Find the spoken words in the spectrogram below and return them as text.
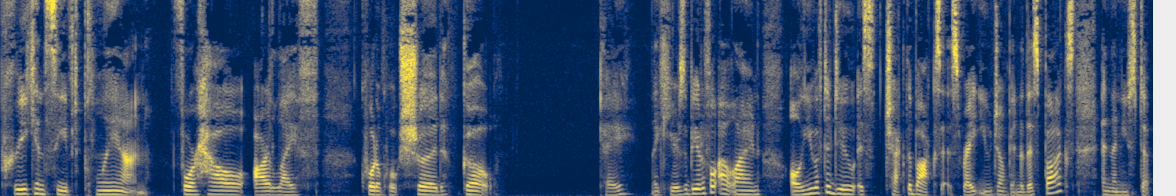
preconceived plan for how our life, quote unquote, should go. Okay? Like here's a beautiful outline. All you have to do is check the boxes, right? You jump into this box and then you step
